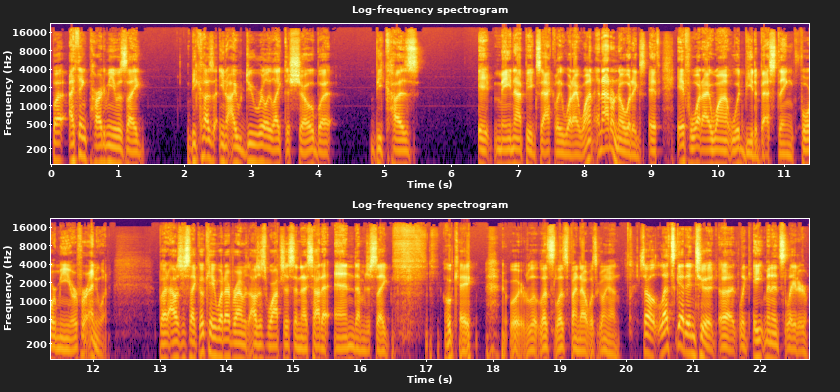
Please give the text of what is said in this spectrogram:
But I think part of me was like, because you know I do really like the show, but because it may not be exactly what I want, and I don't know what ex- if if what I want would be the best thing for me or for anyone. But I was just like, okay, whatever. I'll just watch this. And I saw the end. I'm just like, okay, let's let's find out what's going on. So let's get into it. Uh, like eight minutes later,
